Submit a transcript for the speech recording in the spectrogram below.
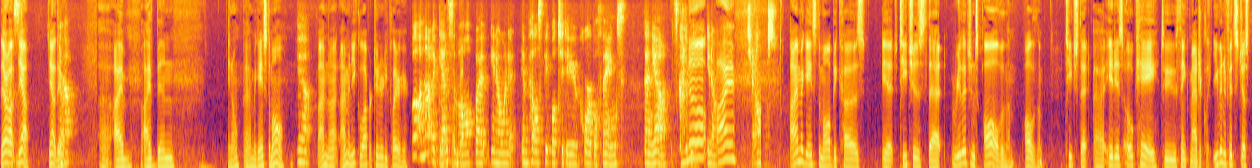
they're all, yeah, yeah, they Yeah. are. Uh, I've I've been, you know, I'm against them all. Yeah. I'm not. I'm an equal opportunity player here. Well, I'm not against them fucked up. all, but you know, when it impels people to do horrible things, then yeah, it's going to No, be you know I challenged. I'm against them all because it teaches that religions, all of them, all of them, teach that uh, it is okay to think magically, even if it's just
